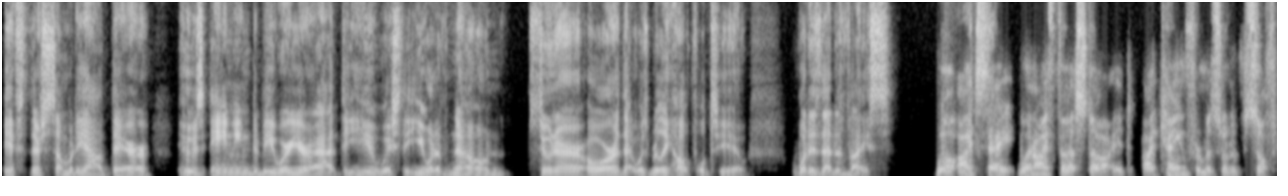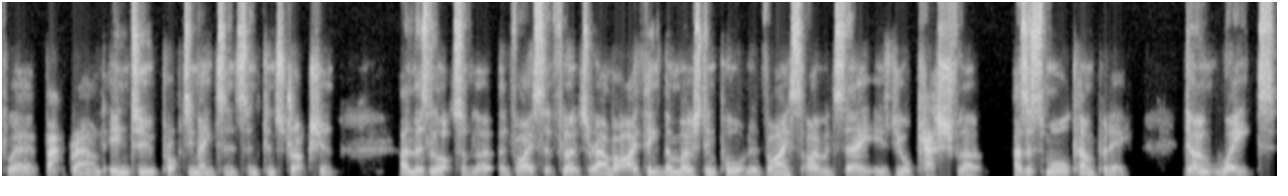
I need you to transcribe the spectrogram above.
if there's somebody out there who's aiming to be where you're at that you wish that you would have known sooner or that was really helpful to you? What is that advice? Well, I'd say when I first started, I came from a sort of software background into property maintenance and construction. And there's lots of advice that floats around. But I think the most important advice I would say is your cash flow. As a small company, don't wait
